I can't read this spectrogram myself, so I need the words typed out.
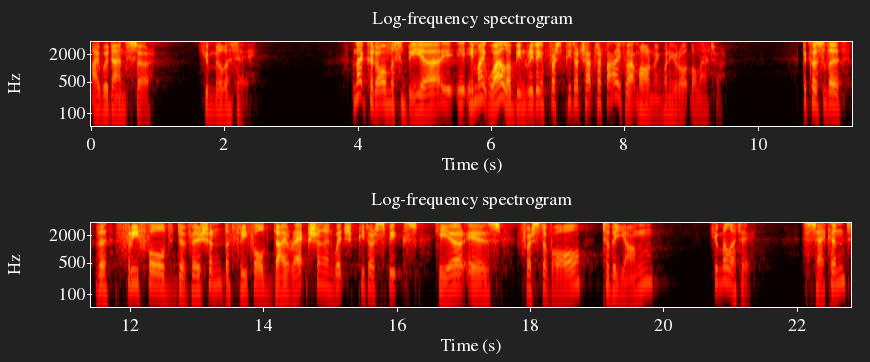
I would answer humility. And that could almost be, uh, he might well have been reading 1 Peter chapter 5 that morning when he wrote the letter. Because the, the threefold division, the threefold direction in which Peter speaks here is, first of all, to the young, humility. Second,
